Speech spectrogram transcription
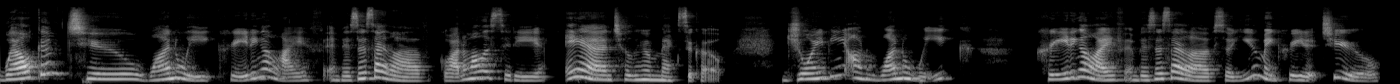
Welcome to One Week Creating a Life and Business I Love, Guatemala City, and Tulum, Mexico. Join me on One Week Creating a Life and Business I Love so you may create it too.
